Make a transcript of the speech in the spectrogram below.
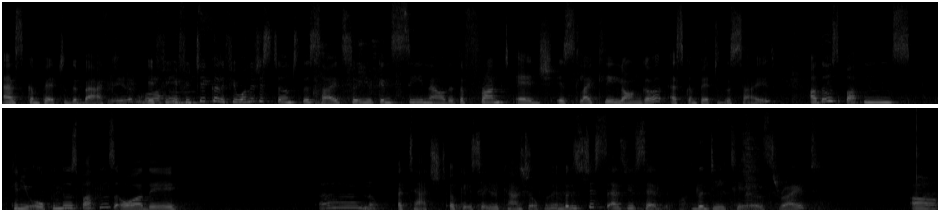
as compared to the back. If you, if you tickle, if you want to just turn to the side, so you can see now that the front edge is slightly longer as compared to the side. Are those buttons? Can you open those buttons, or are they Uh, no. attached? Okay, so you can't open them. But it's just as you said, the details, right? Uh,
